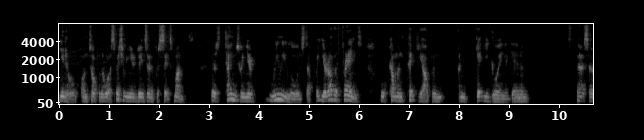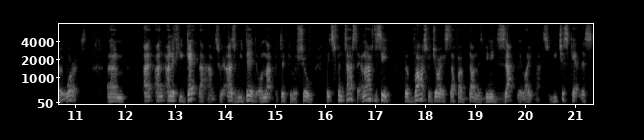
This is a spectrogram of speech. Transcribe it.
you know on top of the world, especially when you're doing something for six months there's times when you're really low and stuff, but your other friends will come and pick you up and, and get you going again. And that's how it works. Um, and, and, if you get that atmosphere, as we did on that particular show, it's fantastic. And I have to say, the vast majority of stuff I've done has been exactly like that. So you just get this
